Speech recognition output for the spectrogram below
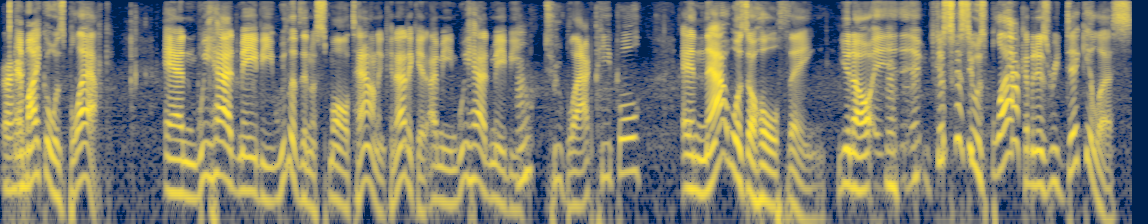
right And Michael was black. And we had maybe, we lived in a small town in Connecticut. I mean, we had maybe two black people. And that was a whole thing, you know, it- it- just because he was black. I mean, it was ridiculous.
